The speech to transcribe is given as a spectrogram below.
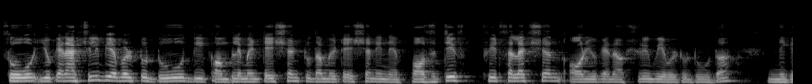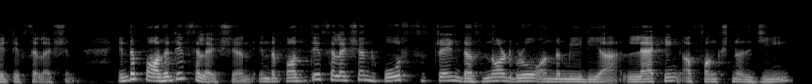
So, you can actually be able to do the complementation to the mutation in a positive feed selection or you can actually be able to do the negative selection. In the positive selection, in the positive selection host strain does not grow on the media lacking a functional gene,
